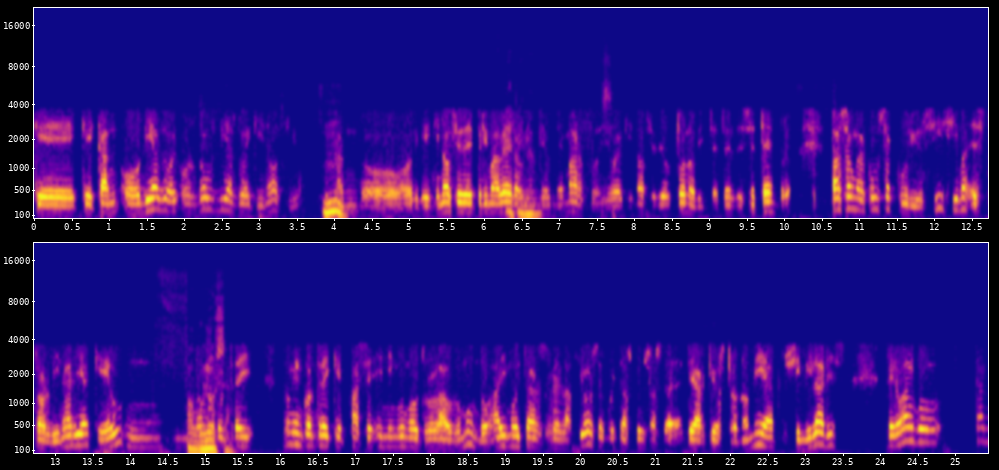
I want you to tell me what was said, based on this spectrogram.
que, que can, o día do, os dous días do equinoccio mm. cando o equinoccio de primavera o 21 de marzo sí. e o equinoccio de outono o 23 de setembro pasa unha cousa curiosísima extraordinaria que eu mm, Fabulosa. non encontrei non encontrei que pase en ningún outro lado do mundo. Hai moitas relacións e moitas cousas de, de arqueoastronomía similares, pero algo tan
